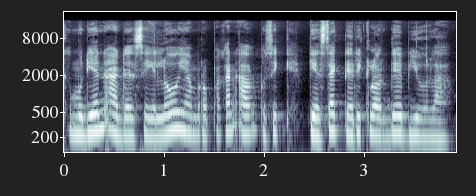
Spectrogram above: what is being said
Kemudian ada cello yang merupakan alat musik gesek dari keluarga biola.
